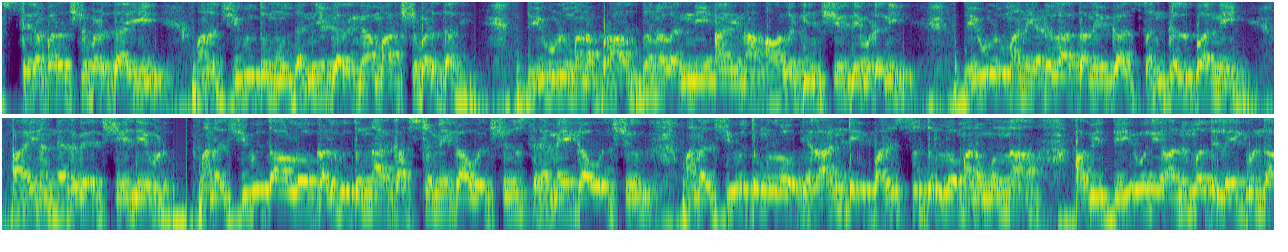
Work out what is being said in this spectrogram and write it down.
స్థిరపరచబడతాయి మన జీవితము ధన్యకరంగా మార్చబడుతుంది. దేవుడు మన ప్రార్థనలన్నీ ఆయన ఆలకించే దేవుడని దేవుడు మన ఎడల తన యొక్క సంకల్పాన్ని ఆయన నెరవేర్చే దేవుడు. మన జీవితాల్లో కలుగుతున్న కష్టమే కావచ్చు శ్రమే కావచ్చు. మన జీవితంలో ఎలాంటి పరిస్థితుల్లో మనం ఉన్నా అవి దేవుని అనుమతి లేకుండా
